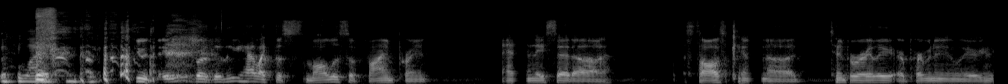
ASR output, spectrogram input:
liability. dude, they, bro, they had like the smallest of fine print, and they said uh sauce can uh temporarily or permanently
